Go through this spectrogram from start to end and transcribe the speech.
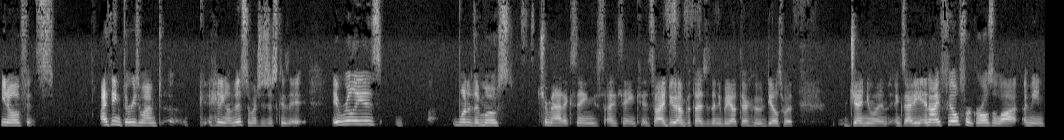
you know, if it's, I think the reason why I'm uh, hitting on this so much is just because it it really is one of the most traumatic things I think, and so I do empathize with anybody out there who deals with genuine anxiety. And I feel for girls a lot. I mean,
